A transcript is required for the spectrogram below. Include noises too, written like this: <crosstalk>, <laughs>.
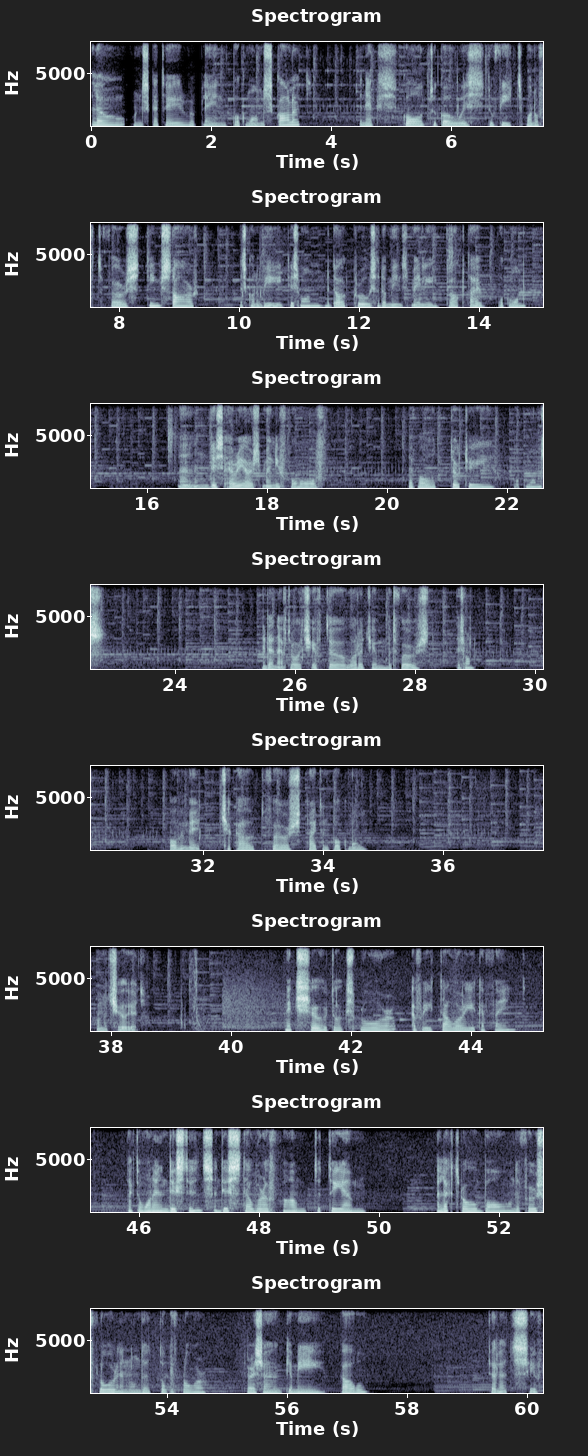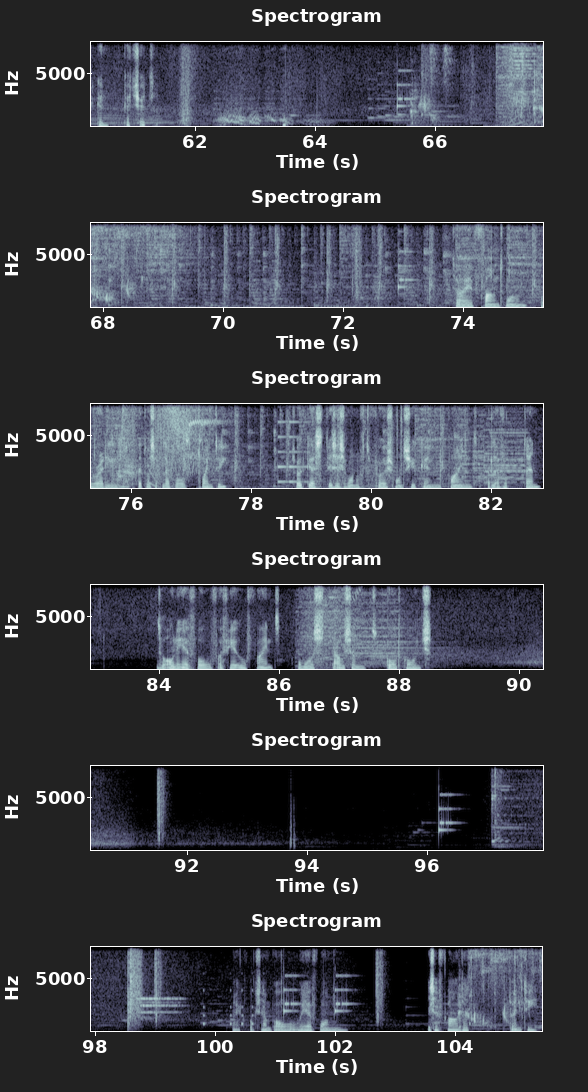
Hello, on here, we're playing Pokemon Scarlet. The next goal to go is to defeat one of the first Team Star. It's gonna be this one, the Dark Crew, so that means mainly Dark type Pokemon. And this area is mainly of level 30 Pokemons. And then afterwards you have the water gym, but first this one. Or we may check out the first Titan Pokemon. I'm not sure yet. Make sure to explore every tower you can find. Like the one in the distance. In this tower I found the TM Electro Ball on the first floor and on the top floor there's a Gimme. So let's see if we can it. So I found one already that was at level 20. So I guess this is one of the first ones you can find at level 10. It will only evolve if you find almost 1000 gold coins. Example, we have one. This I found at 20.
